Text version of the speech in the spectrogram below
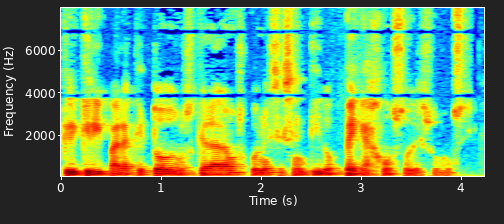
Cricri para que todos nos quedáramos con ese sentido pegajoso de su música.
